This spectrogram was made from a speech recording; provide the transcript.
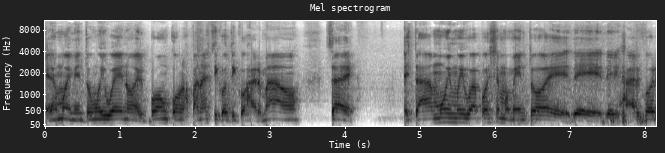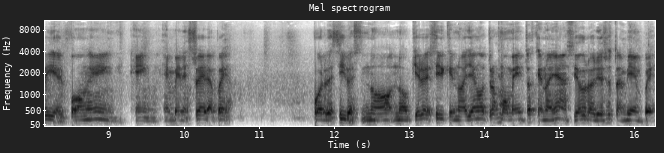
Era un movimiento muy bueno, el PON con los panas psicóticos armados, ¿sabes? Estaba muy, muy guapo ese momento de, del hardcore y el PON en, en, en Venezuela, pues por decirlo, no, no quiero decir que no hayan otros momentos que no hayan sido gloriosos también, pues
